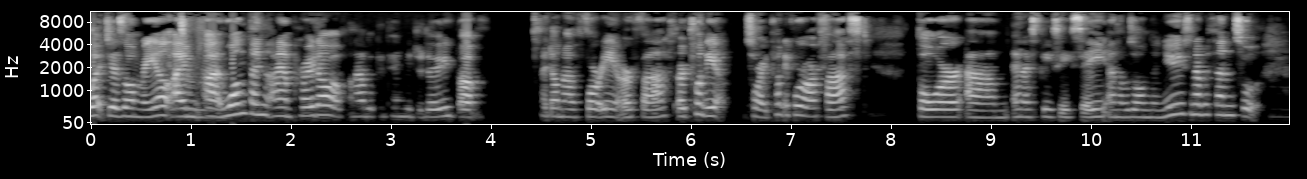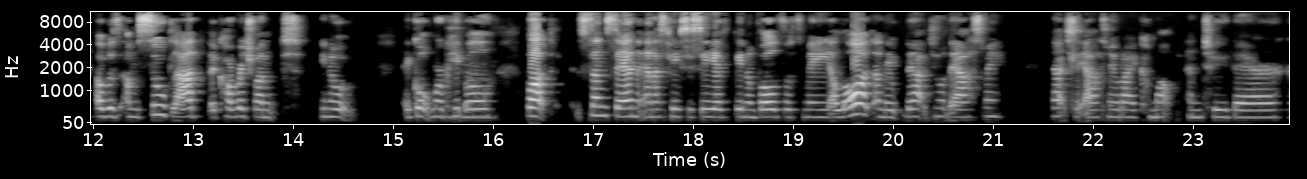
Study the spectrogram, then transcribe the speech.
Which is unreal. It's I'm unreal. uh, one thing that I am proud of, and I will continue to do. But I done a forty hour fast or twenty, sorry, twenty four hour fast for um NSPCC, and I was on the news and everything. So I was, I'm so glad the coverage went. You know, it got more people. But since then, NSPCC have been involved with me a lot, and they, they, do you know what they asked me? They actually asked me would I come up into their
